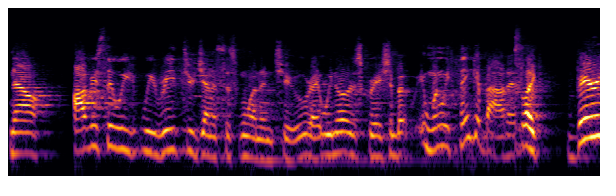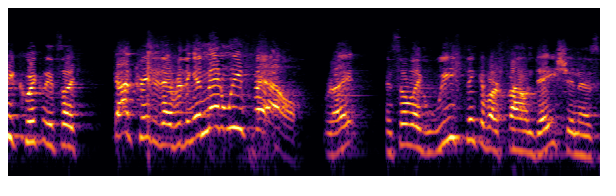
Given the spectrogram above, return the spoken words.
Now, obviously, we, we read through Genesis 1 and 2, right? We know there's creation, but when we think about it, like very quickly, it's like God created everything, and then we fell, right? And so, like, we think of our foundation as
